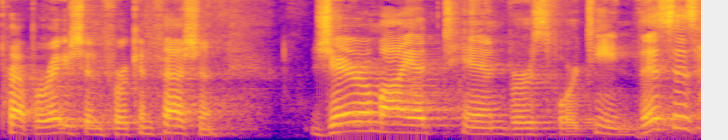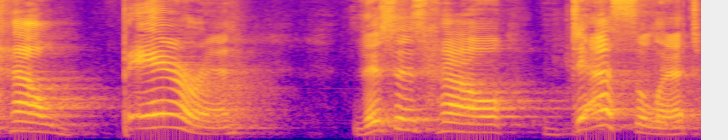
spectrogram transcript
preparation for confession. Jeremiah 10, verse 14. This is how barren, this is how desolate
